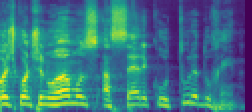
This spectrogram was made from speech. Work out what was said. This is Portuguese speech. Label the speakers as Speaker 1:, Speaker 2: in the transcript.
Speaker 1: Hoje continuamos a série Cultura do Reino.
